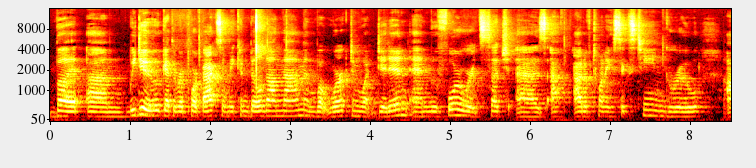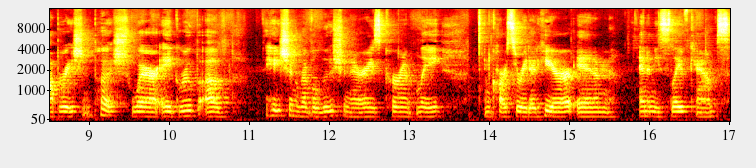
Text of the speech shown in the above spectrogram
But um, we do get the report backs, and we can build on them and what worked and what didn't, and move forward. Such as out of 2016 grew Operation Push, where a group of Haitian revolutionaries currently incarcerated here in enemy slave camps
